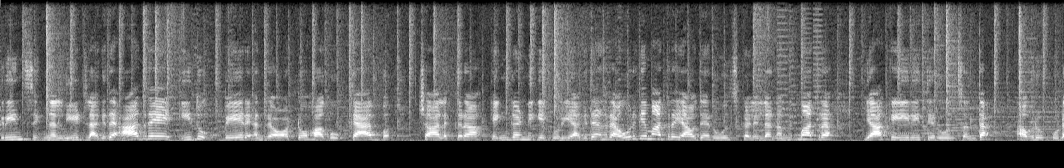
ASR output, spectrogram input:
ಗ್ರೀನ್ ಸಿಗ್ನಲ್ ನೀಡಲಾಗಿದೆ. ಆದರೆ ಇದು ಬೇರೆ ಅಂದರೆ ಆಟೋ ಹಾಗೂ ಕ್ಯಾಬ್ ಚಾಲಕರ ಕೆಂಗಣ್ಣಿಗೆ ಗುರಿಯಾಗಿದೆ. ಅಂದರೆ ಅವರಿಗೆ ಮಾತ್ರ ಯಾವುದೇ ರೂಲ್ಸ್ಗಳಿಲ್ಲ. ನಮಗೆ ಮಾತ್ರ ಯಾಕೆ ಈ ರೀತಿ ರೂಲ್ಸ್ ಅಂತ ಅವರು ಕೂಡ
